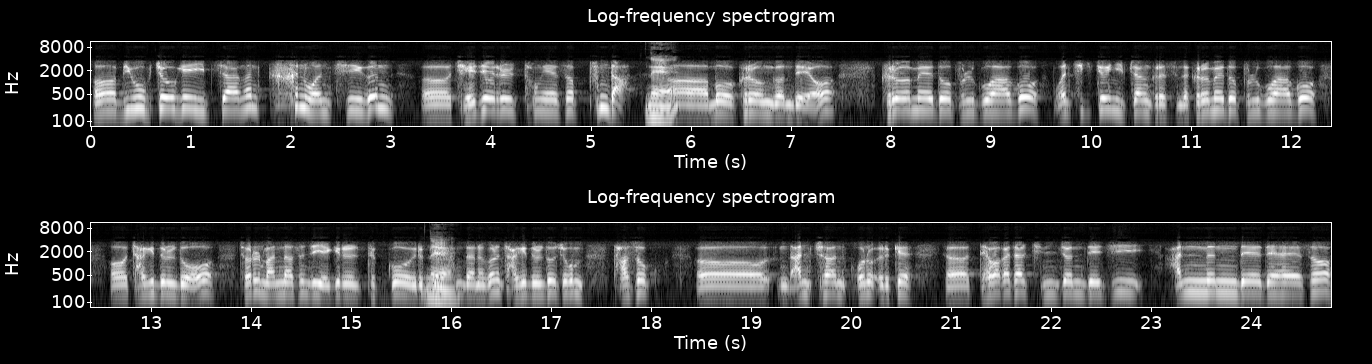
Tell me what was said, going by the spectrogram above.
어, 미국 쪽의 입장은 큰 원칙은 어, 제재를 통해서 푼다. 네. 어, 뭐 그런 건데요. 그럼에도 불구하고 원칙적인 입장은 그렇습니다. 그럼에도 불구하고 어 자기들도 저를 만나서 이제 얘기를 듣고 이렇게 네. 한다는 거는 자기들도 조금 다소 어 난처한 고노 이렇게 어 대화가 잘 진전되지 않는 데 대해서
